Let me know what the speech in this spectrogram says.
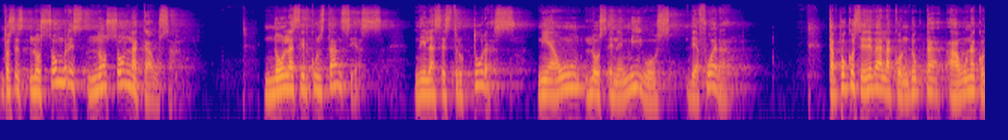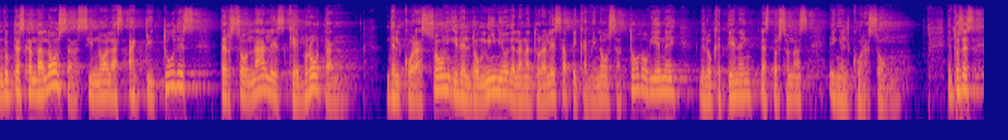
Entonces, los hombres no son la causa, no las circunstancias, ni las estructuras, ni aún los enemigos de afuera. Tampoco se debe a la conducta a una conducta escandalosa, sino a las actitudes personales que brotan del corazón y del dominio de la naturaleza pecaminosa. Todo viene de lo que tienen las personas en el corazón. Entonces,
